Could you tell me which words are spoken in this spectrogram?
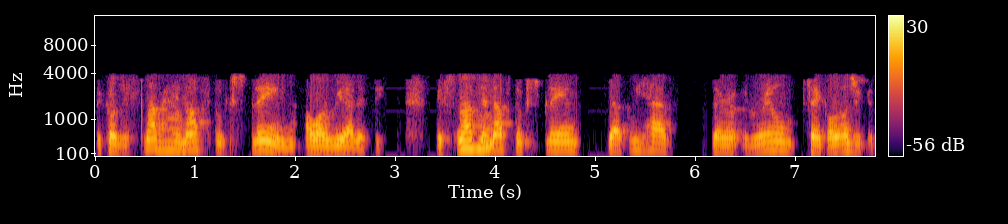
because it's not wow. enough to explain our reality. It's not mm-hmm. enough to explain that we have the real psychological,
